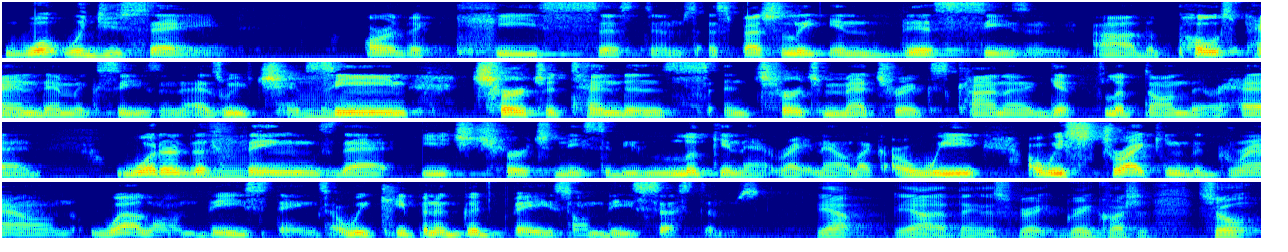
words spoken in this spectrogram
what would you say are the key systems, especially in this season, uh, the post pandemic season, as we've ch- mm-hmm. seen church attendance and church metrics kind of get flipped on their head? What are the mm-hmm. things that each church needs to be looking at right now? Like, are we are we striking the ground well on these things? Are we keeping a good base on these systems? Yeah, yeah, I think that's great. Great question. So,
